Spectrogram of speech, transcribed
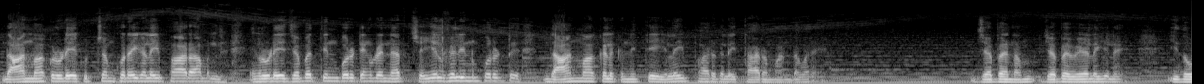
இந்த ஆன்மாக்களுடைய குற்றம் குறைகளை பாராமல் எங்களுடைய ஜெபத்தின் பொருட்டு எங்களுடைய நற்செயல்களின் பொருட்டு இந்த ஆன்மாக்களுக்கு நித்திய இலைப்பாறுதலை தாரும் ஆண்டவரே. ஜெப நம் ஜெப வேளையிலே இதோ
